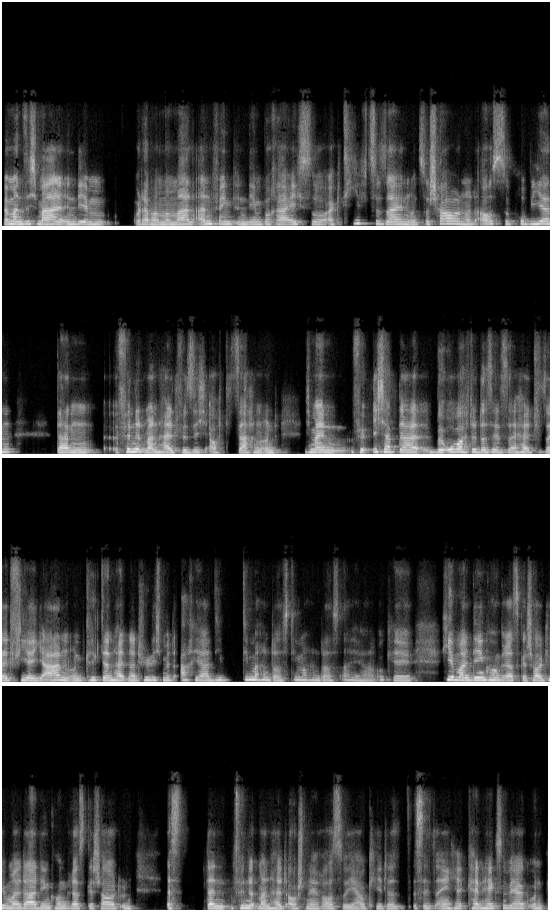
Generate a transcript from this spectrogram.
wenn man sich mal in dem, oder wenn man mal anfängt, in dem Bereich so aktiv zu sein und zu schauen und auszuprobieren, dann findet man halt für sich auch die Sachen. Und ich meine, ich habe da beobachtet das jetzt halt seit vier Jahren und kriege dann halt natürlich mit, ach ja, die, die machen das, die machen das. Ah ja, okay. Hier mal den Kongress geschaut, hier mal da den Kongress geschaut. Und es dann findet man halt auch schnell raus, so ja, okay, das ist jetzt eigentlich kein Hexenwerk und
